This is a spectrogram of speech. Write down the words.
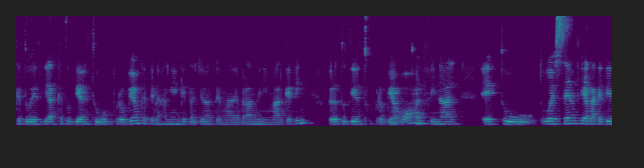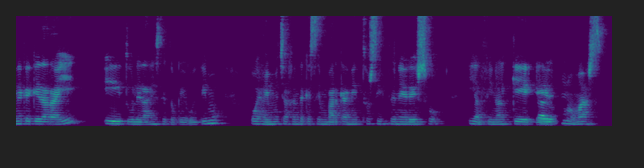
que tú decías que tú tienes tu voz propia, aunque tienes alguien que te ayuda en tema de branding y marketing, pero tú tienes tu propia voz al final es tu, esencia la que tiene que quedar ahí y tú le das ese toque último, pues hay mucha gente que se embarca en esto sin tener eso y al final que es uno más,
